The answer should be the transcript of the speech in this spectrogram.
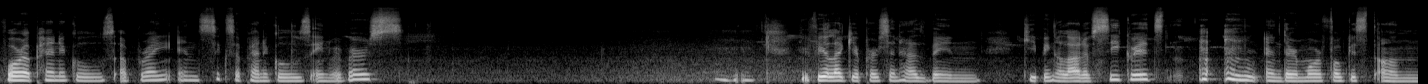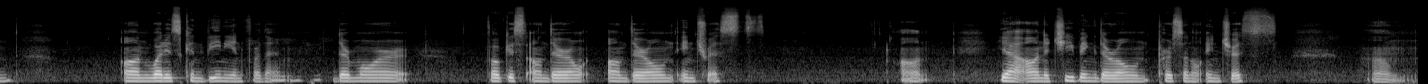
Four of Pentacles upright and Six of Pentacles in reverse. Mm-hmm. You feel like your person has been keeping a lot of secrets and they're more focused on on what is convenient for them. They're more focused on their own on their own interests. On yeah, on achieving their own personal interests. Um,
